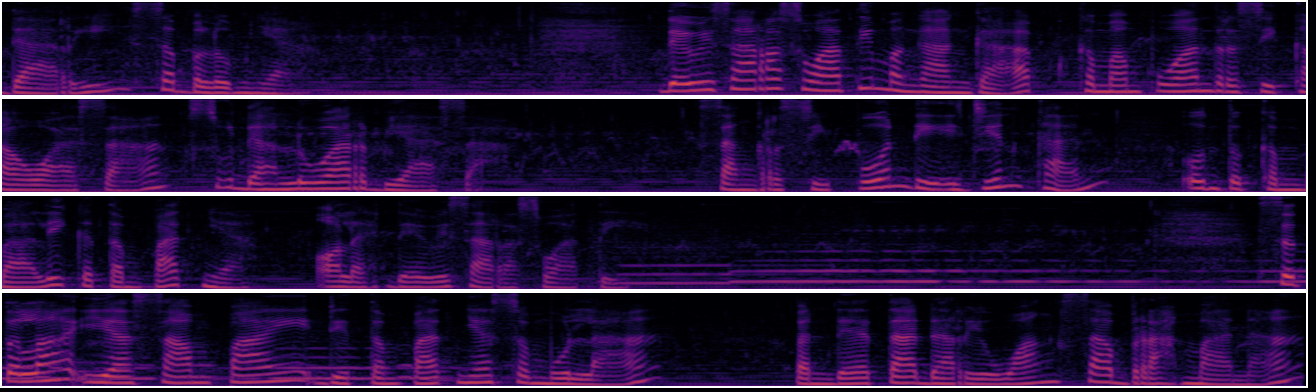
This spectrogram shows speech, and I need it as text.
dari sebelumnya. Dewi Saraswati menganggap kemampuan Resi Kawasa sudah luar biasa. Sang resi pun diizinkan untuk kembali ke tempatnya oleh Dewi Saraswati. Setelah ia sampai di tempatnya semula, pendeta dari Wangsa Brahmana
